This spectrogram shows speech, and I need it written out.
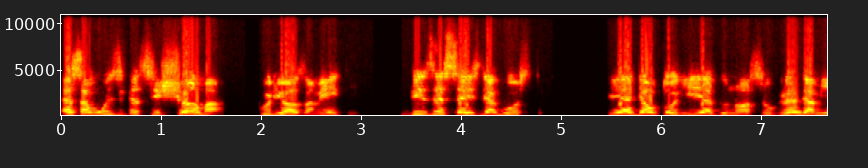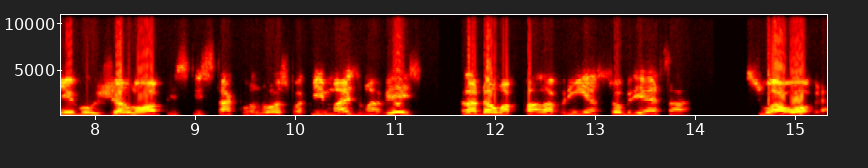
Essa música se chama, curiosamente, 16 de agosto, e é de autoria do nosso grande amigo Jean Lopes, que está conosco aqui mais uma vez para dar uma palavrinha sobre essa sua obra.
